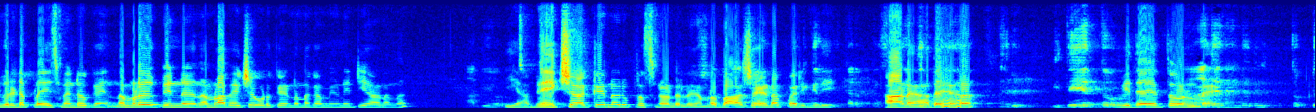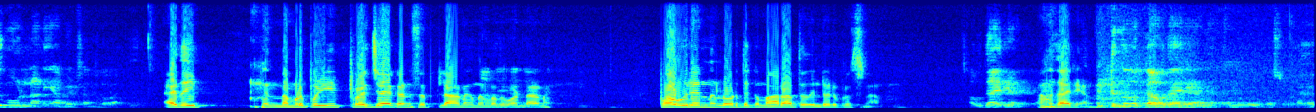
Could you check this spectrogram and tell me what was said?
ഇവരുടെ പ്ലേസ്മെന്റ് ഒക്കെ നമ്മൾ പിന്നെ നമ്മൾ അപേക്ഷ കൊടുക്കേണ്ടുന്ന കമ്മ്യൂണിറ്റി ആണെന്ന് ഈ അപേക്ഷ തന്നെ ഒരു പ്രശ്നമുണ്ടല്ലോ നമ്മുടെ ഭാഷയുടെ പരിമിതി ആണ്. അദ്ദേഹം ഒരു വിധേയത്വം വിധേയത്വം ഉണ്ട്. ആചരണന്റെ ഒരു തൊട്ട് ഈ അപേക്ഷ എന്നുള്ള വാക്ക് അതായത് ഈ നമ്മളിപ്പോൾ ഈ പ്രജ കൺസെപ്റ്റിലാണ് എന്നുള്ളത് കൊണ്ടാണ്. പൗരൻ എന്നുള്ളിടത്തേക്ക് മാറാത്തതിന്റെ ഒരു പ്രശ്നമാണ്. ഔദാര്യമാണ്. കിട്ടുന്നതൊക്കെ ഔദാര്യമാണ് എന്നുള്ള പ്രശ്നം അത്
